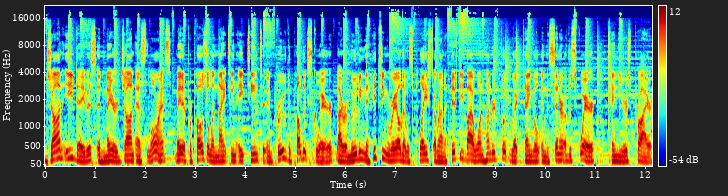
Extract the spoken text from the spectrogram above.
John E. Davis and Mayor John S. Lawrence made a proposal in 1918 to improve the public square by removing the hitching rail that was placed around a 50 by 100 foot rectangle in the center of the square 10 years prior.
